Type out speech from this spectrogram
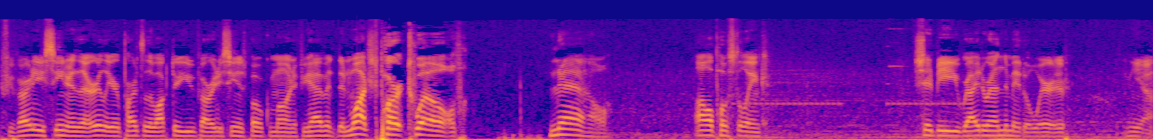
if you've already seen in the earlier parts of the walkthrough, you've already seen his Pokemon. If you haven't, then watch part 12. Now. I'll post a link. Should be right around the middle where, yeah,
